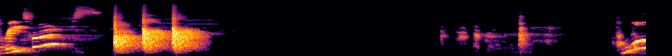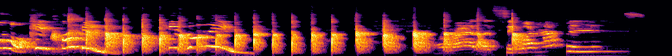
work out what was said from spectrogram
three times? More, keep clapping, going. All right, let's see what happens.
